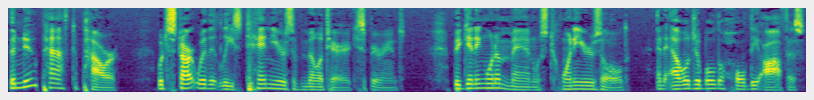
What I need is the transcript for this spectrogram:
The new path to power would start with at least 10 years of military experience, beginning when a man was 20 years old and eligible to hold the office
